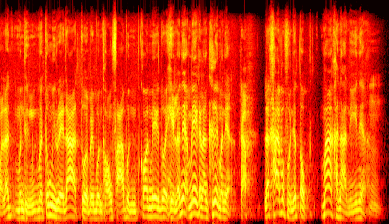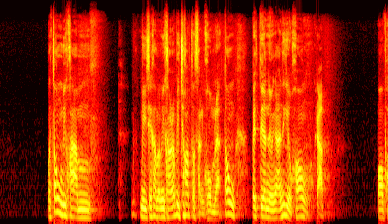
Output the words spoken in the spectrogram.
รณ์แล้วมันถึงมันต้องมีเรดาร์ตรวจไปบนท้องฟ้าบนก้อนเมฆด้วยเห็นแล้วเนี่ยเมฆกำลังเคลื่อนมาเนี่ยครับ แล้วคาดว่าฝนจะตกมากขนาดนี้เนี่ยอืม มันต้องมีความมีใช้คำว่ามีความรับผิดชอบต่อสังคมแล้ว ต้องไปเตือนหน่วยงานที่เกี่ยวข้องครับปพ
